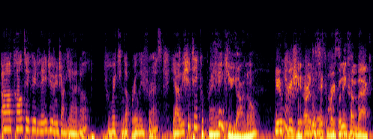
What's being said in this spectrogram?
uh, call taker today, Junior Giacchiano, for waking up early for us. Yeah, we should take a break. Thank you, Yano. We appreciate it. All right, let's take a break. When we come back,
